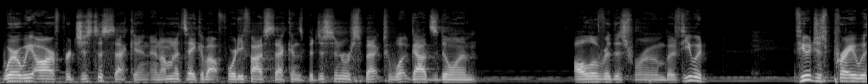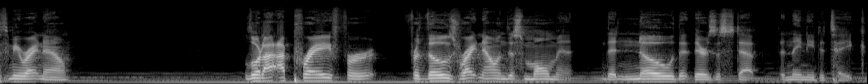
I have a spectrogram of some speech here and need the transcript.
where we are for just a second, and I'm going to take about 45 seconds, but just in respect to what God's doing all over this room. But if you would, if you would just pray with me right now, Lord, I, I pray for for those right now in this moment that know that there's a step that they need to take.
